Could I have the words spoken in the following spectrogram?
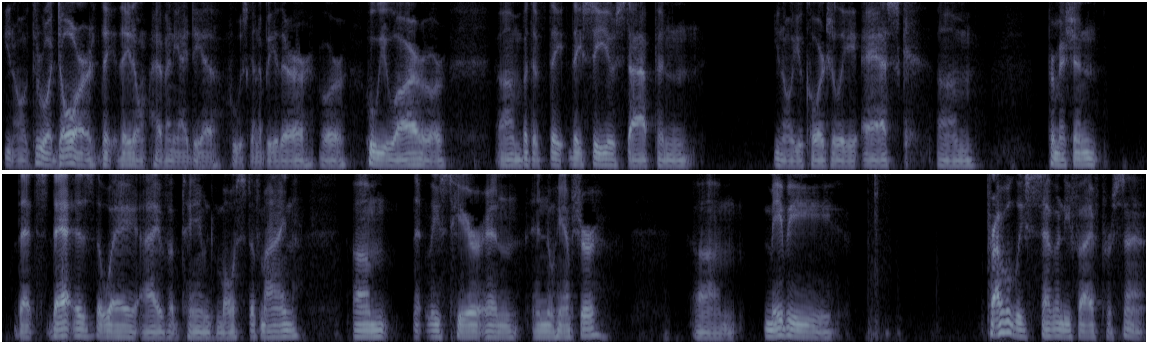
you know through a door, they they don't have any idea who's going to be there or who you are, or um, but if they they see you stop and you know you cordially ask um, permission that's that is the way I've obtained most of mine, um, at least here in in New Hampshire. Um, maybe probably seventy five percent.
